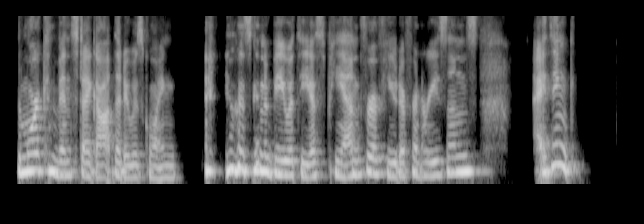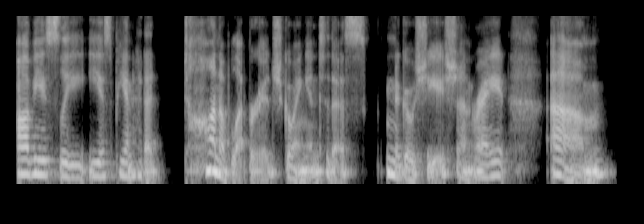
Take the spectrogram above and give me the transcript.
the more convinced I got that it was going it was going to be with ESPN for a few different reasons. I think obviously ESPN had a ton of leverage going into this negotiation, right? Um,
